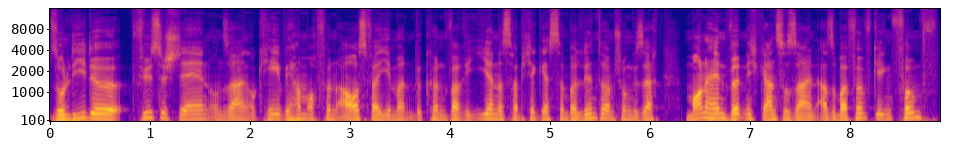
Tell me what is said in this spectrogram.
solide Füße stellen und sagen, okay, wir haben auch für einen Ausfall jemanden, wir können variieren. Das habe ich ja gestern bei Lindholm schon gesagt. Monahan wird nicht ganz so sein. Also bei 5 gegen 5,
